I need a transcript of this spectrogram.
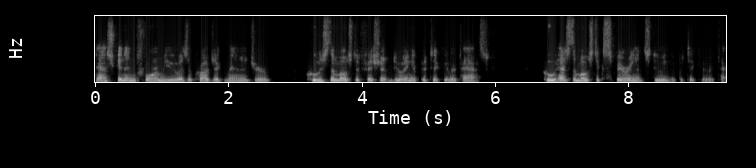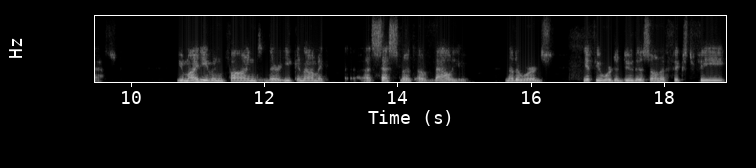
Dash can inform you as a project manager who's the most efficient doing a particular task, who has the most experience doing a particular task. You might even find their economic assessment of value. In other words, if you were to do this on a fixed fee,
